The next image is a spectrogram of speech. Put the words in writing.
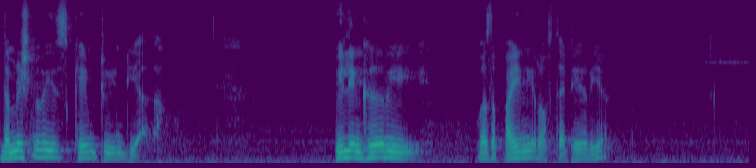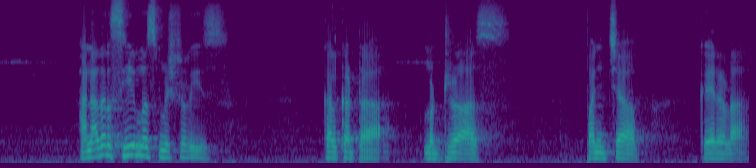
the missionaries came to India. William Carey was a pioneer of that area. Another CMS missionaries, Calcutta, Madras, Punjab, Kerala,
